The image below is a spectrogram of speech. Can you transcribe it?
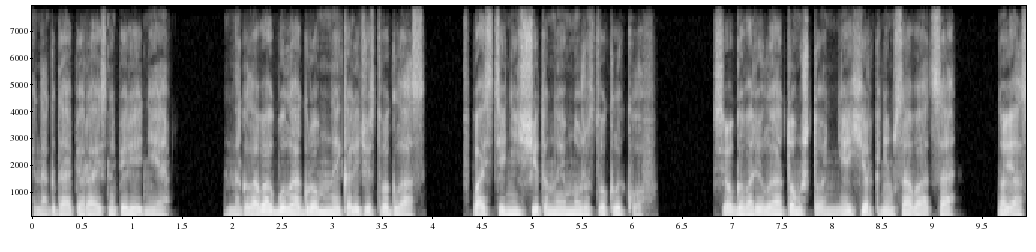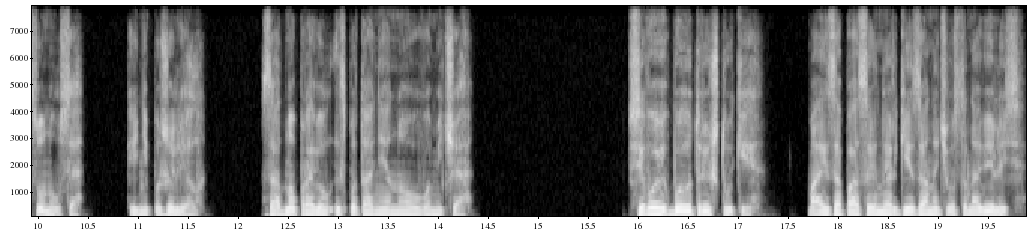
иногда опираясь на передние. На головах было огромное количество глаз, в пасти несчитанное множество клыков. Все говорило о том, что нехер к ним соваться, но я сунулся и не пожалел. Заодно провел испытание нового меча. Всего их было три штуки. Мои запасы энергии за ночь восстановились,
